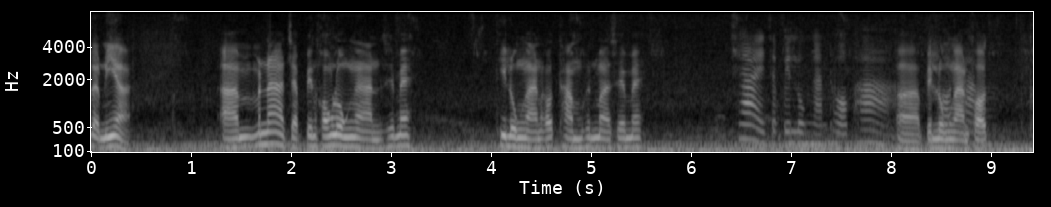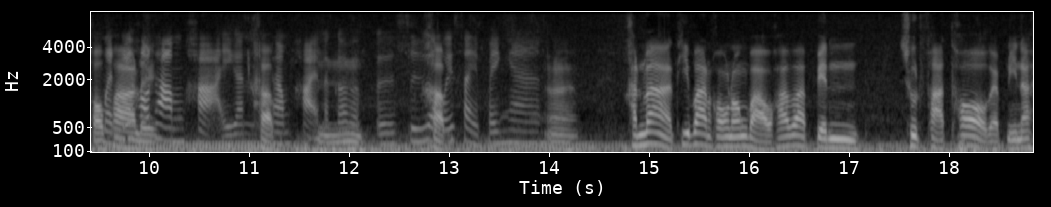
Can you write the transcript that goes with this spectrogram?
แบบนี้อะอ่ามันน่าจะเป็นของโรงงานใช่ไหมที่โรงงานเขาทำขึ้นมาใช่ไหม ใช่จะเป็นโรงงานทอผ้าอ่าเป็นโรงงานเขาทอเหมือนผ้าที่เลเขายทำขายกันนะครับทำขายแล้วก็อืมแบบเออซื้อครัเอาบ ไว้ใส่ไปงาน อ่าคันว่าที่บ้านของน้องเบาครับว่าเป็นชุดฝาท่อแบบนี้นะ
